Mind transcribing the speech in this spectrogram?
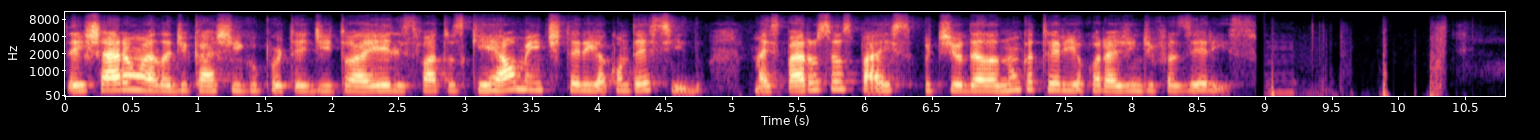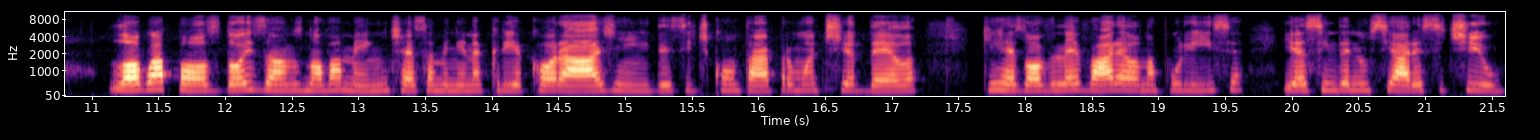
Deixaram ela de castigo por ter dito a eles fatos que realmente teria acontecido, mas para os seus pais, o tio dela nunca teria coragem de fazer isso. Logo após dois anos, novamente, essa menina cria coragem e decide contar para uma tia dela, que resolve levar ela na polícia e assim denunciar esse tio.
